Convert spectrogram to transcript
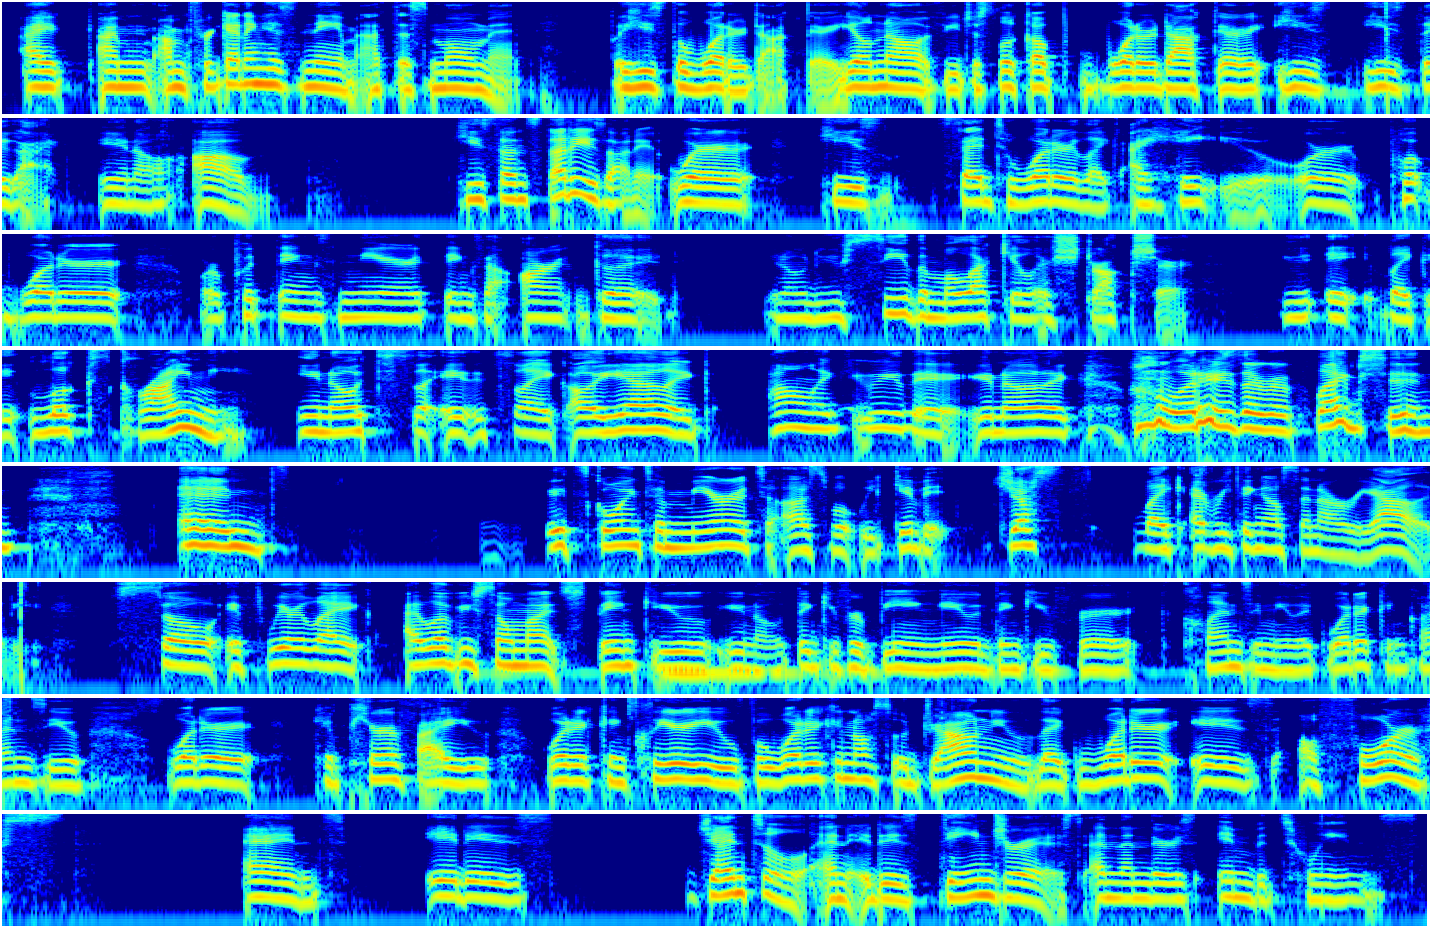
I I'm I'm forgetting his name at this moment, but he's the water doctor. You'll know if you just look up water doctor, he's he's the guy, you know. Um he's done studies on it where he's said to water like I hate you or put water or put things near things that aren't good. You know, you see the molecular structure. You it like it looks grimy. You know, it's like it's like oh yeah, like I don't like you either. You know, like what is a reflection? And it's going to mirror to us what we give it, just like everything else in our reality. So if we're like, I love you so much, thank you, you know, thank you for being you and thank you for cleansing me. Like water can cleanse you, water can purify you, water can clear you, but water can also drown you. Like water is a force and it is gentle and it is dangerous. And then there's in betweens,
